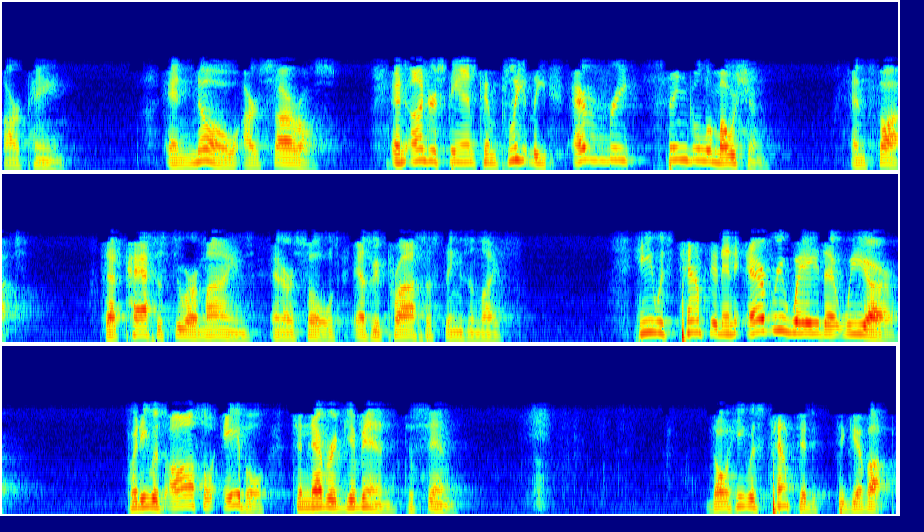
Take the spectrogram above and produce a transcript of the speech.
our pain and know our sorrows and understand completely every single emotion and thought that passes through our minds and our souls as we process things in life. He was tempted in every way that we are, but he was also able to never give in to sin. Though he was tempted to give up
